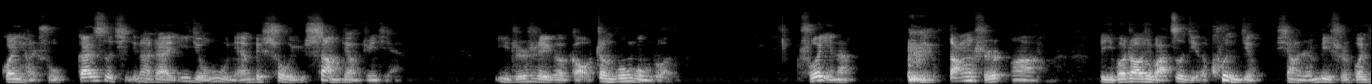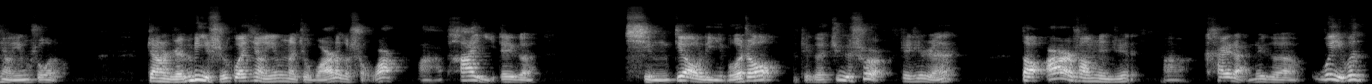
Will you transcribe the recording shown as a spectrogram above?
关系很熟。甘四旗呢，在一九五五年被授予上将军衔，一直是这个搞政工工作的。所以呢，当时啊，李伯钊就把自己的困境向任弼时、关向应说了，这样任弼时、关向应呢就玩了个手腕啊，他以这个。请调李伯钊这个剧社这些人到二方面军啊开展这个慰问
